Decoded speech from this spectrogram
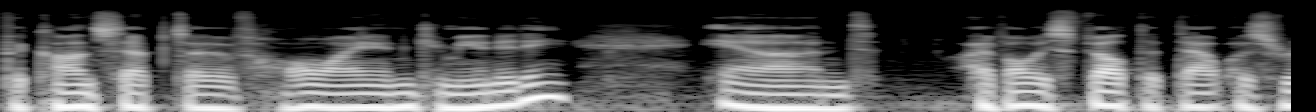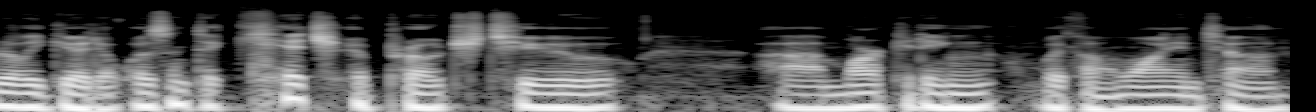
the concept of Hawaiian community, and I've always felt that that was really good. It wasn't a kitsch approach to uh, marketing with a Hawaiian tone.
